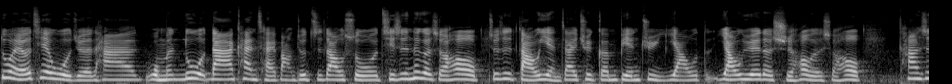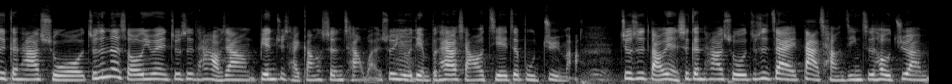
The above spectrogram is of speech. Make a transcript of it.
对，而且我觉得他，我们如果大家看采访就知道说，其实那个时候就是导演在去跟编剧邀邀约的时候的时候。他是跟他说，就是那时候，因为就是他好像编剧才刚生产完，所以有点不太要想要接这部剧嘛。嗯、就是导演是跟他说，就是在大长今之后，居然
